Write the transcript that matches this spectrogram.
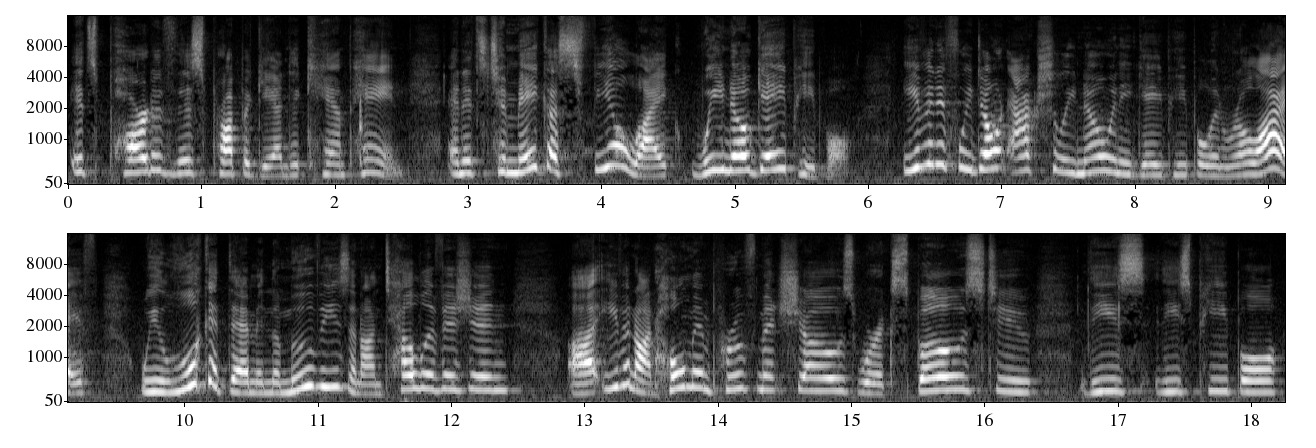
It's part of this propaganda campaign. And it's to make us feel like we know gay people. Even if we don't actually know any gay people in real life, we look at them in the movies and on television, uh, even on home improvement shows. We're exposed to these, these people.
